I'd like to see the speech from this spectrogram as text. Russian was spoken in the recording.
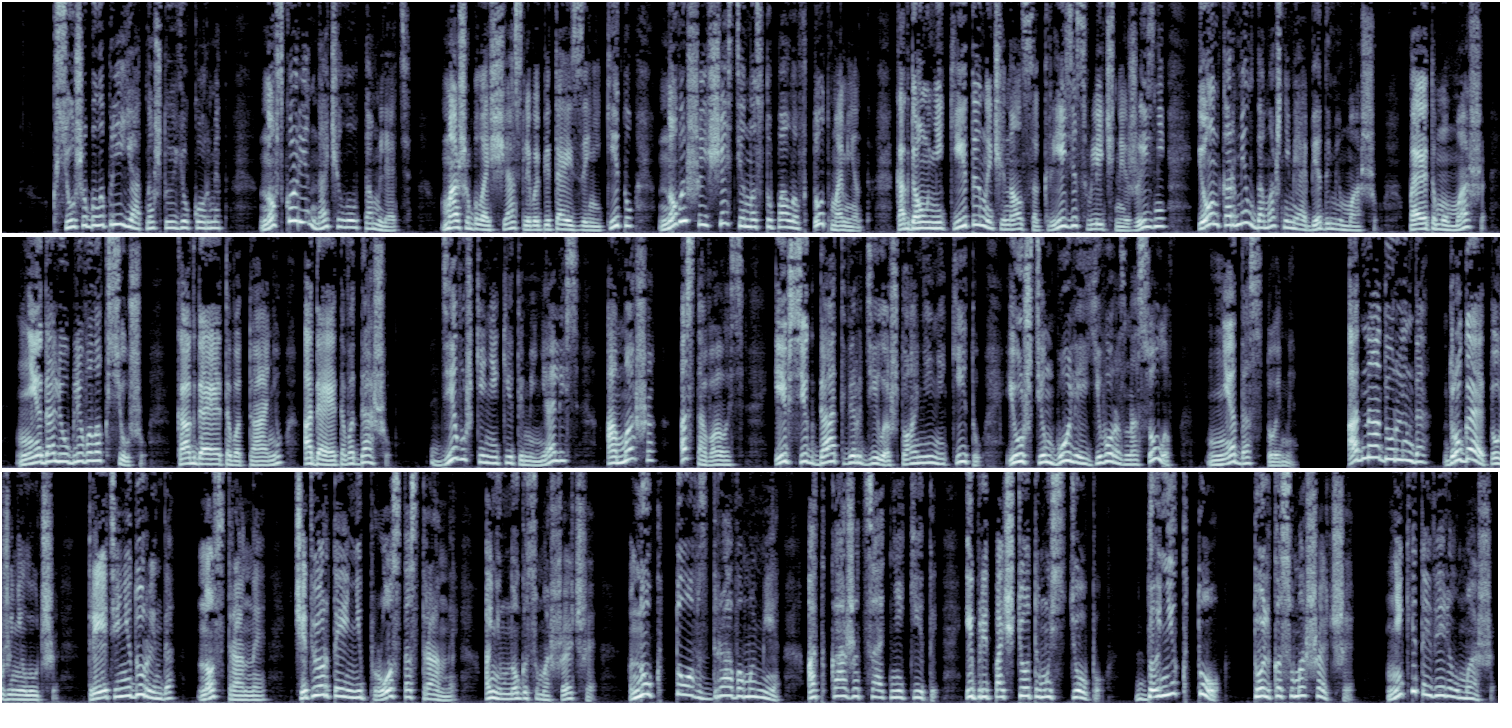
Ксюше было приятно, что ее кормят, но вскоре начала утомлять. Маша была счастлива, питаясь за Никиту, но высшее счастье наступало в тот момент, когда у Никиты начинался кризис в личной жизни, и он кормил домашними обедами Машу. Поэтому Маша недолюбливала Ксюшу, как до этого Таню, а до этого Дашу. Девушки Никиты менялись, а Маша оставалась и всегда твердила, что они Никиту, и уж тем более его разносолов, недостойны. Одна дурында, другая тоже не лучше, третья не дурында, но странная, четвертая не просто странная, а немного сумасшедшая. Ну кто в здравом уме откажется от Никиты и предпочтет ему Степу? Да никто, только сумасшедшие. Никита верил Маше,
